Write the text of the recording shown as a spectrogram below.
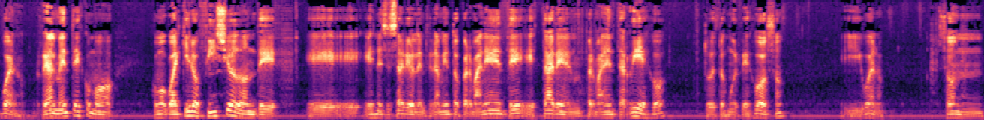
bueno, realmente es como, como cualquier oficio donde eh, es necesario el entrenamiento permanente, estar en permanente riesgo, todo esto es muy riesgoso, y bueno, son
